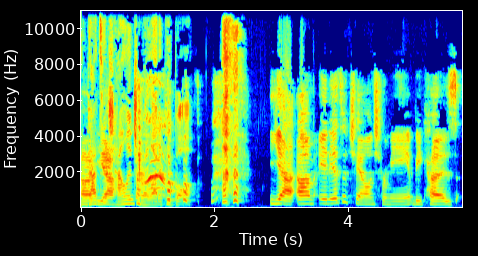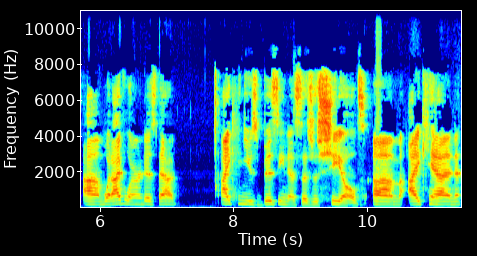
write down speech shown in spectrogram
uh, that's yeah. a challenge for a lot of people. yeah, um, it is a challenge for me because um, what I've learned is that I can use busyness as a shield. Um, I can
